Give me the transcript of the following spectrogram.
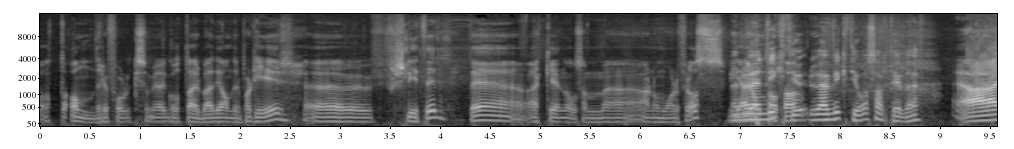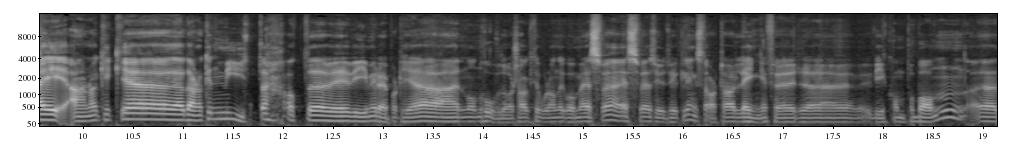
At andre folk som gjør godt arbeid i andre partier, uh, sliter, det er ikke noe som er noe mål for oss. Vi Men du er, viktig, du er en viktig årsak til det? Jeg er nok ikke, det er nok en myte at uh, vi i Miljøpartiet er noen hovedårsak til hvordan det går med SV. SVs utvikling starta lenge før uh, vi kom på banen. Uh,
